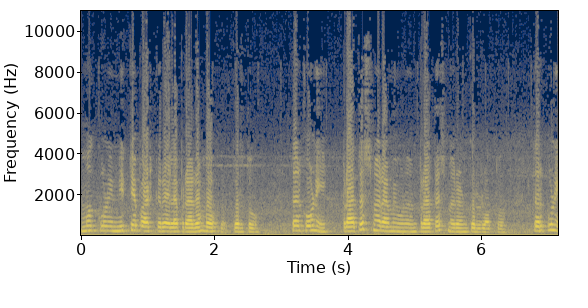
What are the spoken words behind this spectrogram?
मग कोणी नित्यपाठ करायला प्रारंभ करतो. तर कोणी प्रातस्मरामी म्हणून प्रातस्मरण करू लागतो. तर कुणी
